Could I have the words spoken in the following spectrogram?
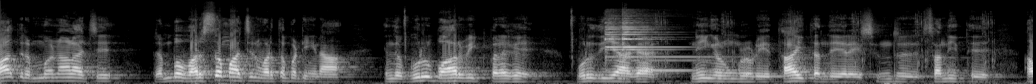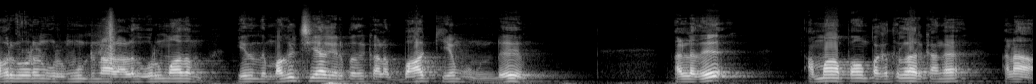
பார்த்து ரொம்ப நாளாச்சு ரொம்ப வருஷமாச்சுன்னு வருத்தப்பட்டீங்கன்னா இந்த குரு பார்வைக்கு பிறகு உறுதியாக நீங்கள் உங்களுடைய தாய் தந்தையரை சென்று சந்தித்து அவர்களுடன் ஒரு மூன்று நாள் அல்லது ஒரு மாதம் இருந்து மகிழ்ச்சியாக இருப்பதற்கான பாக்கியம் உண்டு. அல்லது அம்மா அப்பாவும் பக்கத்தில் தான் இருக்காங்க. ஆனால்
